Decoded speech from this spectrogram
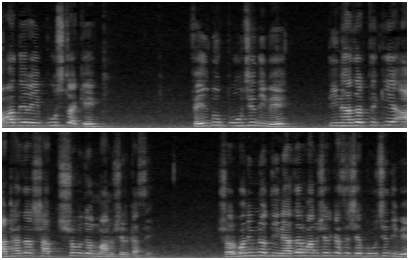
আমাদের এই পোস্টটাকে ফেসবুক পৌঁছে দিবে তিন হাজার থেকে আট হাজার সাতশো জন মানুষের কাছে। সর্বনিম্ন তিন হাজার মানুষের কাছে সে পৌঁছে দিবে,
